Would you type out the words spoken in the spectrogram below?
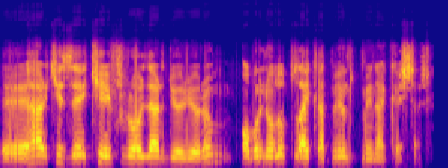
Ee, herkese keyifli roller diyorum. Abone olup like atmayı unutmayın arkadaşlar.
